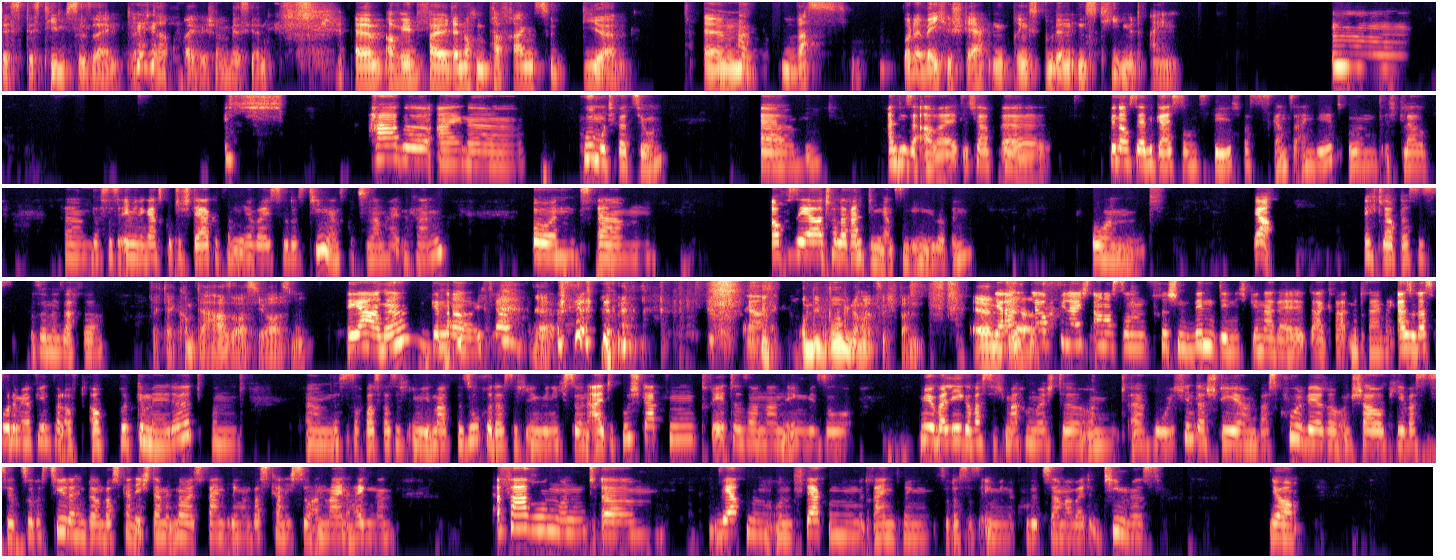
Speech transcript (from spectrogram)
des, des Teams zu sein. Da freue ich mich schon ein bisschen. Ähm, auf jeden Fall dann noch ein paar Fragen zu dir. Ähm, ja was oder welche Stärken bringst du denn ins Team mit ein? Mm. Ich habe eine hohe Motivation ähm, an dieser Arbeit. Ich hab, äh, bin auch sehr begeisterungsfähig, was das Ganze angeht. Und ich glaube, ähm, das ist irgendwie eine ganz gute Stärke von mir, weil ich so das Team ganz gut zusammenhalten kann. Und ähm, auch sehr tolerant dem Ganzen gegenüber bin. Und ja, ich glaube, das ist so eine Sache. Da kommt der Hase aus dir raus, ne? Ja, ne? Genau, ich glaube. Ja. ja. um den Bogen nochmal zu spannen. Ähm, ja, ja, ich glaube vielleicht auch noch so einen frischen Wind, den ich generell da gerade mit reinbringe. Also das wurde mir auf jeden Fall oft auch rückgemeldet und ähm, das ist auch was, was ich irgendwie immer versuche, dass ich irgendwie nicht so in alte Fußstapfen trete, sondern irgendwie so mir überlege, was ich machen möchte und äh, wo ich hinterstehe und was cool wäre und schaue, okay, was ist jetzt so das Ziel dahinter und was kann ich damit Neues reinbringen und was kann ich so an meinen eigenen Erfahrungen und ähm, Werten und Stärken mit reinbringen, sodass es irgendwie eine coole Zusammenarbeit im Team ist. Ja,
